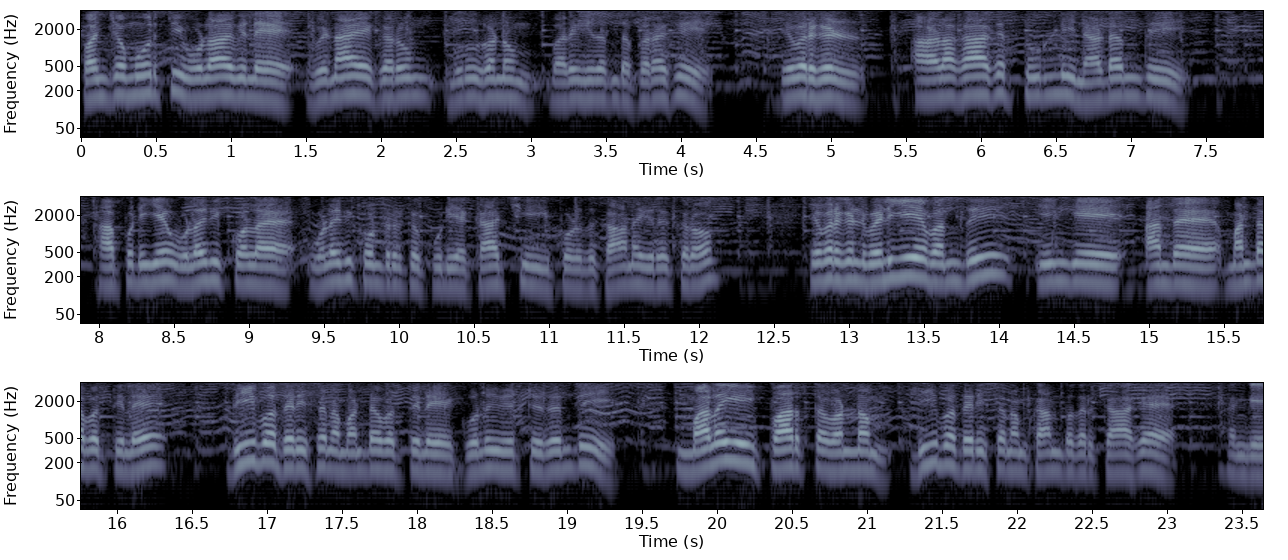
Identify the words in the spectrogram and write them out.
பஞ்சமூர்த்தி உலாவிலே விநாயகரும் முருகனும் வருகிறந்த தந்த பிறகு இவர்கள் அழகாக துள்ளி நடந்து அப்படியே உழவிக்கொள்ள உழவி கொண்டிருக்கக்கூடிய காட்சியை இப்பொழுது காண இருக்கிறோம். இவர்கள் வெளியே வந்து இங்கே அந்த மண்டபத்திலே தீப தரிசன மண்டபத்திலே கொலுவிட்டிருந்து மலையை பார்த்த வண்ணம் தீப தரிசனம் காண்பதற்காக அங்கே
